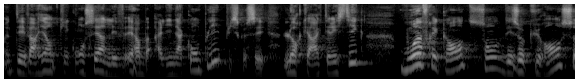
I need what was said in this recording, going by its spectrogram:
des variantes qui concernent les verbes à l'inaccompli, puisque c'est leur caractéristique. Moins fréquentes sont des occurrences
